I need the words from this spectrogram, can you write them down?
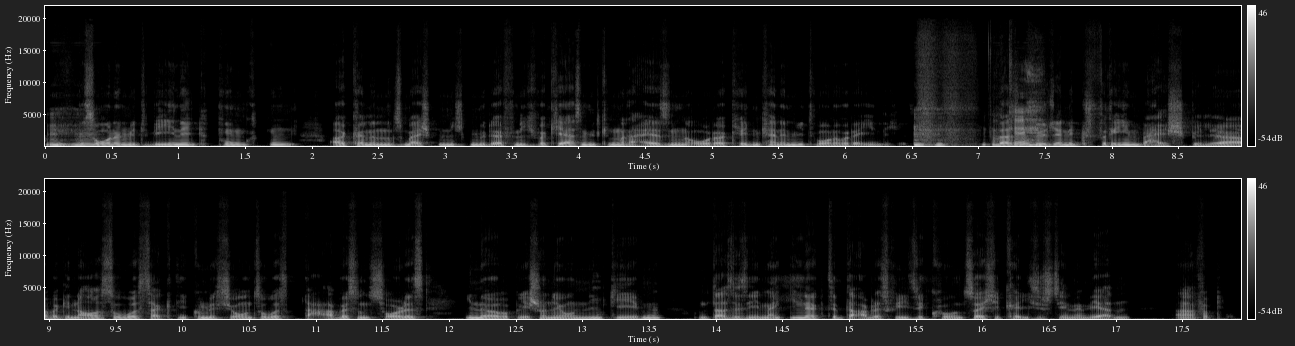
Und mhm. Personen mit wenig Punkten äh, können zum Beispiel nicht mit öffentlichen Verkehrsmitteln reisen oder kriegen keine Mietwohnung oder ähnliches. okay. Das ist natürlich ein Extrembeispiel, ja, aber genau sowas sagt die Kommission, sowas darf es und soll es in der Europäischen Union nie geben. Und das ist eben ein inakzeptables Risiko und solche KI-Systeme werden äh, verboten.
